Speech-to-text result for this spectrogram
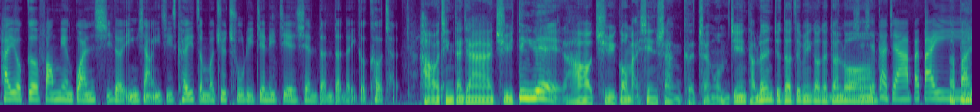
还有各方面关系的影响，以及可以怎么去处理、建立界限等等的一个课程。好，请大家去订阅，然后去购买线上课程。我们今天讨论就到这边告个段落。谢谢大家，拜拜，拜拜。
